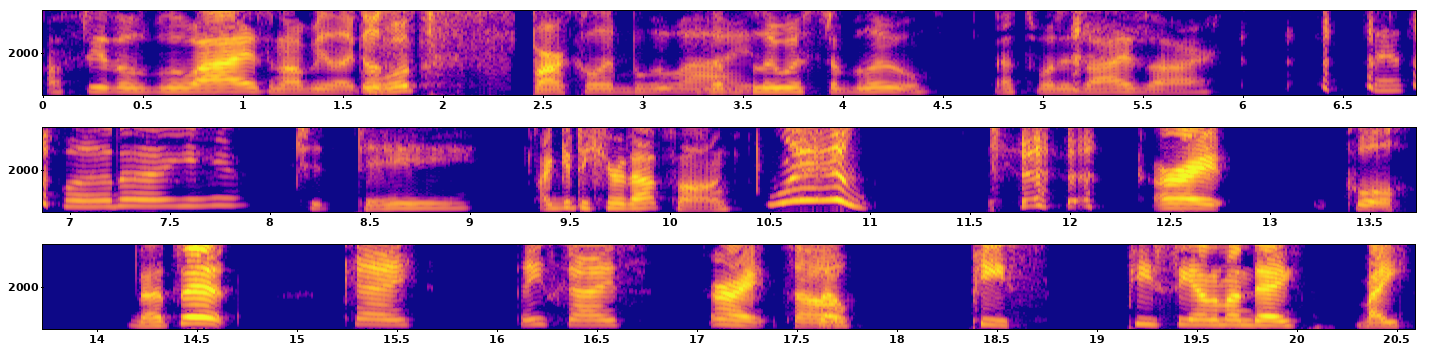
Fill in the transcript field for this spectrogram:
I'll see those blue eyes and I'll be like, Those whoops. sparkling blue eyes. The bluest of blue. That's what his eyes are. That's what I am today. I get to hear that song. Woo! All right. cool. That's it. Okay. Thanks, guys. All right. So, so peace. peace. See you on a Monday. Bye.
